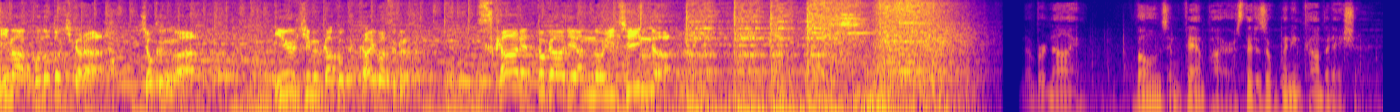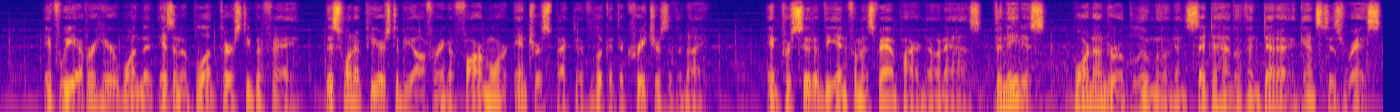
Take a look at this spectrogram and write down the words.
今この時から諸君は ニューヒムカ国海抜軍スカーレット・ガーディアンの一員だ Number 9. Bones and Vampires that is a winning combination. If we ever hear one that isn't a bloodthirsty buffet, this one appears to be offering a far more introspective look at the creatures of the night. In pursuit of the infamous vampire known as Vanitas, born under a blue moon and said to have a vendetta against his race,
